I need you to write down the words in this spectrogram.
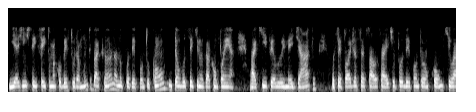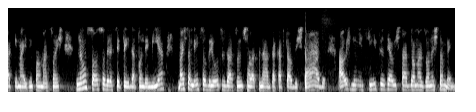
e a gente tem feito uma cobertura muito bacana no poder.com. Então, você que nos acompanha aqui pelo imediato, você pode acessar o site poder.com, que lá tem mais informações, não só sobre a CPI da pandemia, mas também sobre outros assuntos relacionados à capital do estado, aos municípios e ao estado do Amazonas também.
